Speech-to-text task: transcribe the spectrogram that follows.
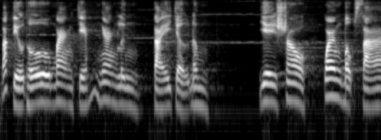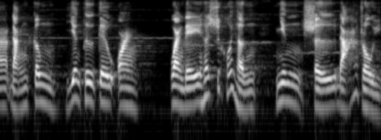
bắt triệu thố mang chém ngang lưng tại chợ đông. Về sau, quan bộc xạ đặng công, dân thư kêu oan. Hoàng đế hết sức hối hận, nhưng sự đã rồi.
